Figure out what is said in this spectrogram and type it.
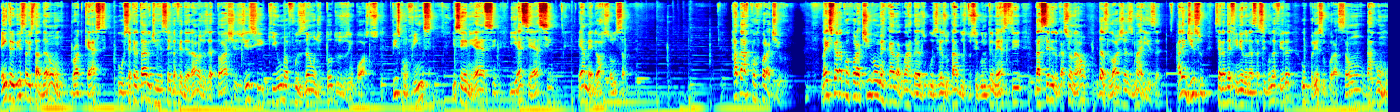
Em entrevista ao Estadão Broadcast, o secretário de Receita Federal, José Toches, disse que uma fusão de todos os impostos, PIS com fins, ICMS e ISS é a melhor solução. Radar corporativo. Na esfera corporativa, o mercado aguarda os resultados do segundo trimestre da série educacional e das lojas Marisa. Além disso, será definido nesta segunda-feira o preço por ação da Rumo,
